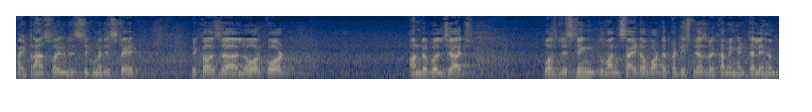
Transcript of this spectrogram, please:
by transferring the district magistrate, because the lower court honorable judge was listening to one side of what the petitioners were coming and telling him,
